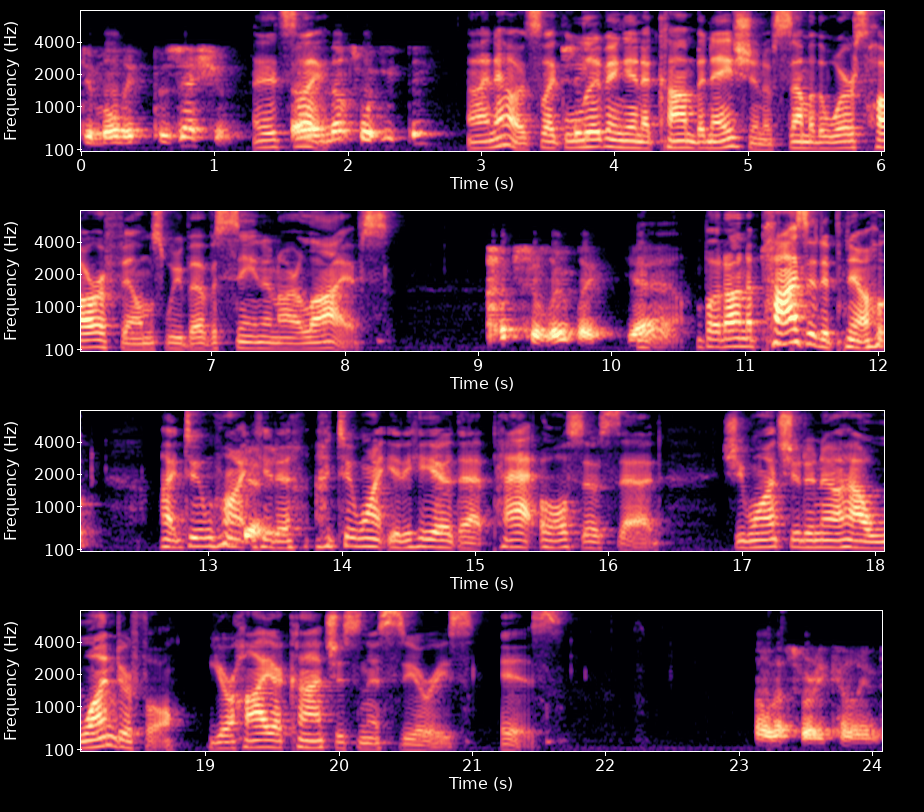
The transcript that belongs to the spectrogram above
demonic possession. It's like and that's what you see. I know. It's like living in a combination of some of the worst horror films we've ever seen in our lives. Absolutely, yeah. but on a positive note, I do want you to I do want you to hear that Pat also said she wants you to know how wonderful your higher consciousness series is. Oh, that's very kind.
